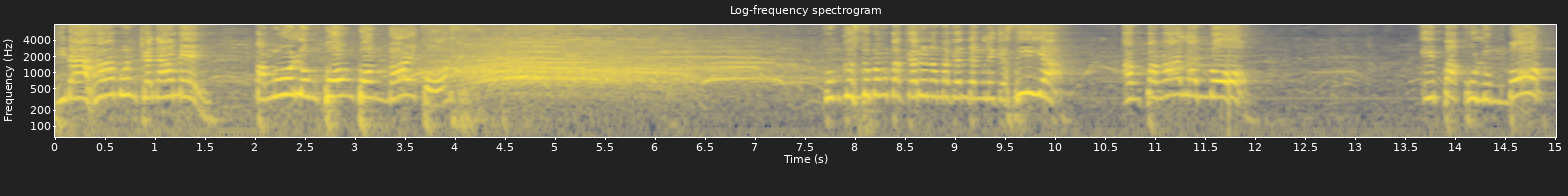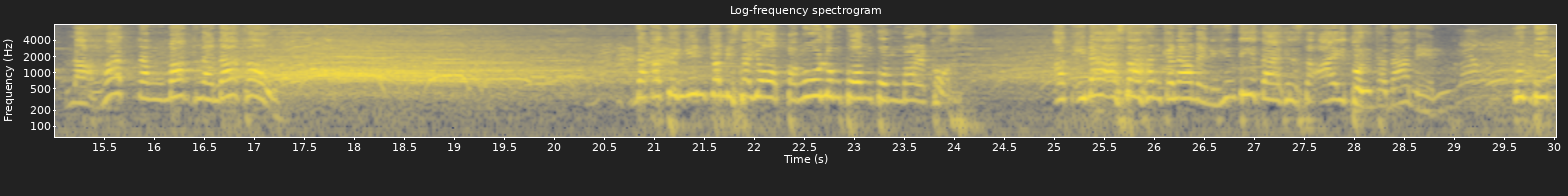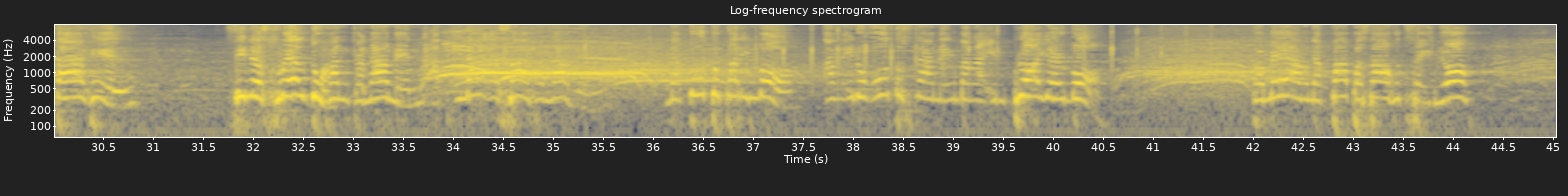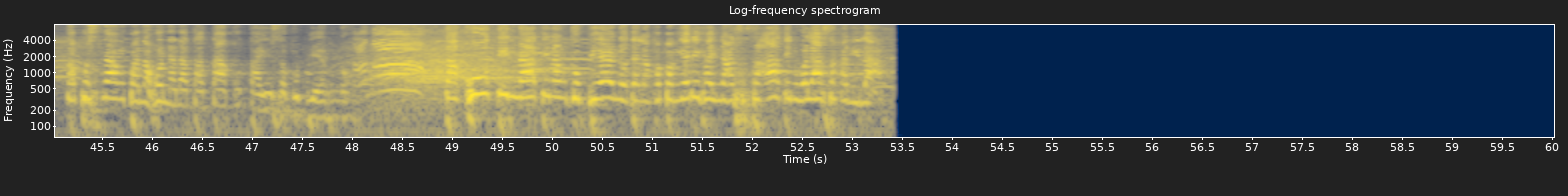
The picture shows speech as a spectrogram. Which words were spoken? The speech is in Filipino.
hinahamon ka namin, Pangulong Bongbong Marcos, kung gusto mong magkaroon ng magandang legasiya, ang pangalan mo, ipakulong mo lahat ng magnanakaw. Nakatingin kami sa iyo, Pangulong Bongbong Marcos. At inaasahan ka namin, hindi dahil sa idol ka namin, kundi dahil sinaswelduhan ka namin at inaasahan namin na tutuparin mo ang inuutos namin mga employer mo. Kami ang nagpapasahod sa inyo. Tapos na ang panahon na natatakot tayo sa gobyerno. Takutin natin ang gobyerno dahil ang kapangyarihan nasa sa atin, wala sa kanila.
